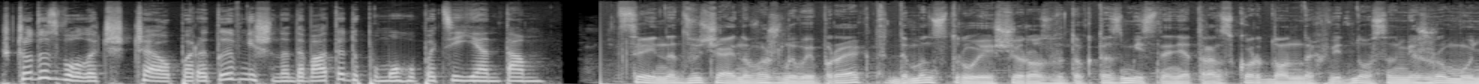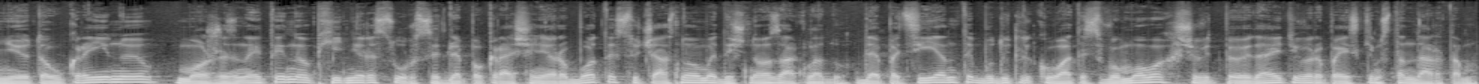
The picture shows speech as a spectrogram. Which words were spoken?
що дозволить ще оперативніше надавати допомогу пацієнтам. Цей надзвичайно важливий проект демонструє, що розвиток та зміцнення транскордонних відносин між Румунією та Україною може знайти необхідні ресурси для покращення роботи сучасного медичного закладу, де пацієнти будуть лікуватись в умовах, що відповідають європейським стандартам.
